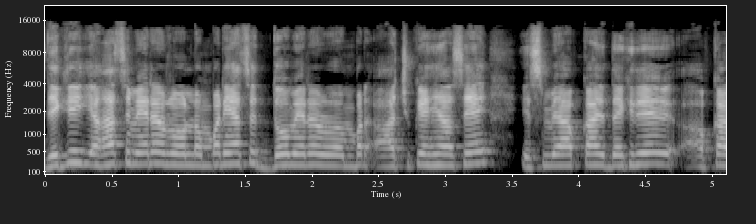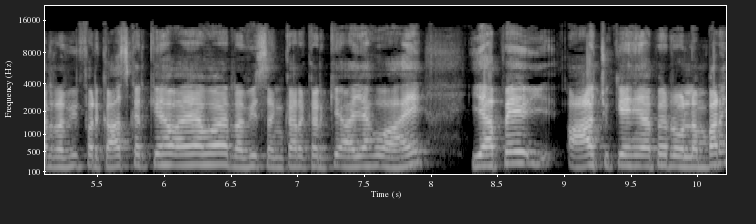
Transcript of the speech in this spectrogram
देखिए, यहाँ से मेरा रोल नंबर, यहाँ से दो मेरे रोल नंबर आ चुके हैं यहाँ से। इसमें आपका, देखिए, आपका रवि प्रकाश करके आया हुआ है, रवि शंकर करके आया हुआ है। यहाँ पे आ चुके हैं यहाँ पे रोल नंबर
